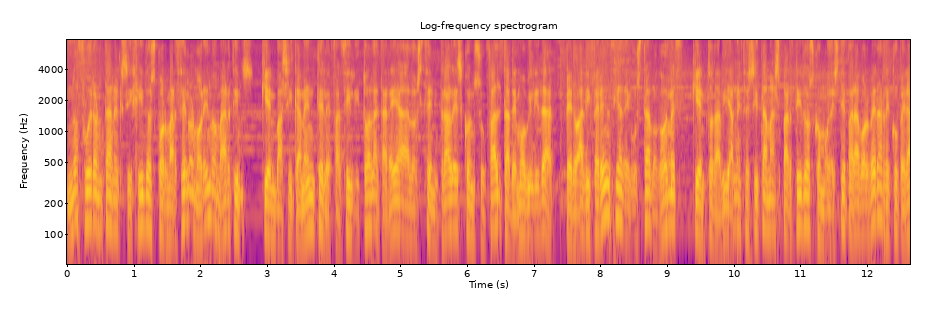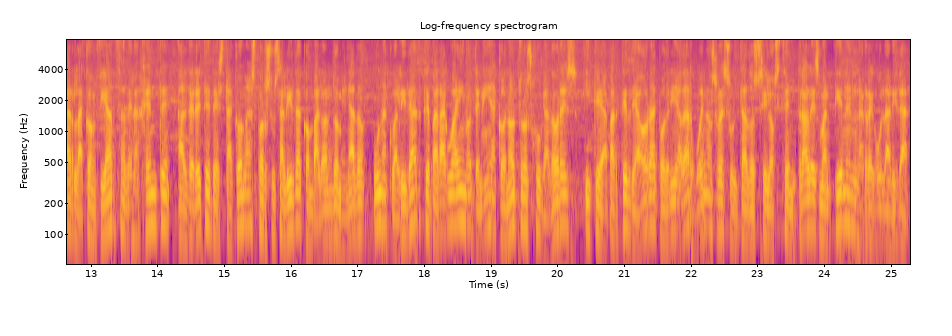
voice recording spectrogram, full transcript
no fueron tan exigidos por Marcelo Moreno Martins, quien básicamente le facilitó la tarea a los centrales con su falta de movilidad, pero a diferencia de Gustavo Gómez, quien todavía necesita más partidos como este para volver a recuperar la confianza de la gente, Alderete destacó más por su salida con balón dominado, una cualidad que Paraguay no tenía con otros jugadores, y que a partir de ahora podría dar buenos resultados si los centrales mantienen la regularidad.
